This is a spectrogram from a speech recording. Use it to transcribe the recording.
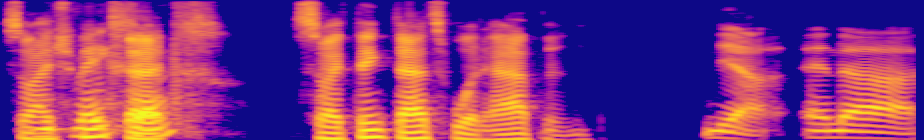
So I which think makes that, sense. So I think that's what happened. Yeah, and uh,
